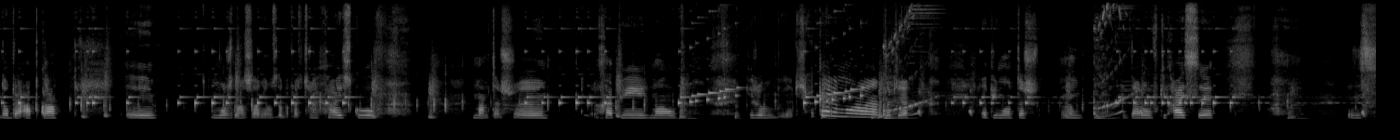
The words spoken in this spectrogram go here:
dobra apka. Y, można za nią zdobywać trochę hajsków. Mam też y, happy mode, jakieś hackery, no ale takie happy mode też um, darówki, hajsy. Więc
